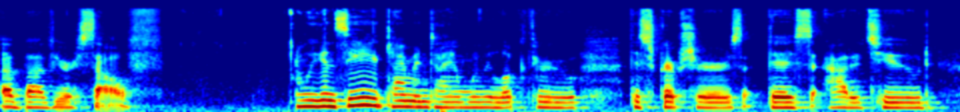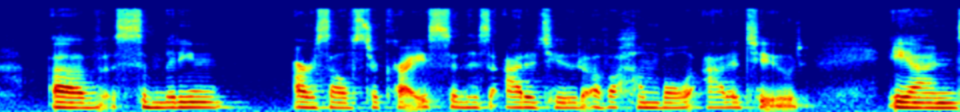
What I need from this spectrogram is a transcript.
above yourself. We can see time and time when we look through the scriptures this attitude of submitting ourselves to Christ and this attitude of a humble attitude. And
